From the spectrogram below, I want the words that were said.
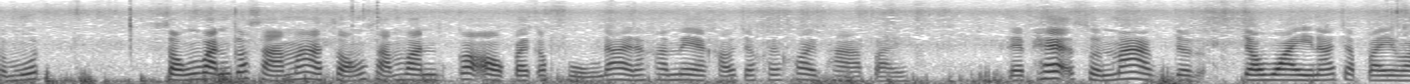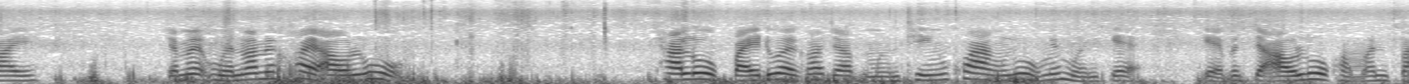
สมมุติสองวันก็สามารถสองสามวันก็ออกไปกับฝูงได้นะคะ แม่เขาจะค่อยๆพาไป แต่แพะส่วนมากจะจะไวนะจะไปไว จะไม่เหมือนว่าไม่ค่อยเอาลูก ถ้าลูกไปด้วยก็จะเหมือนทิ้งขว้างลูกไม่เหมือนแกะ แกะมันจะเอาลูกของมันไป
